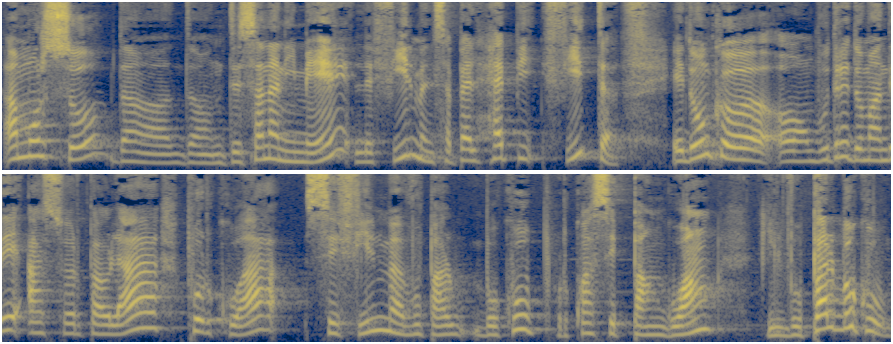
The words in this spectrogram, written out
un morceau d'un d'un dessin animé, le film, il s'appelle Happy Feet. Et donc, euh, on voudrait demander à Paula pourquoi ces films vous parlent beaucoup, pourquoi ces pingouins, ils vous parlent beaucoup?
